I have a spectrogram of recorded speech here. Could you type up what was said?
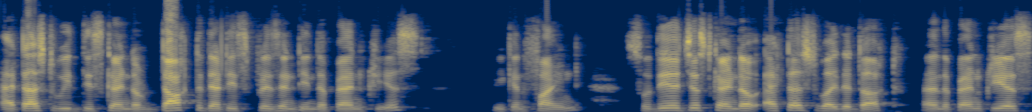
attached with this kind of duct that is present in the pancreas we can find so they are just kind of attached by the duct and the pancreas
